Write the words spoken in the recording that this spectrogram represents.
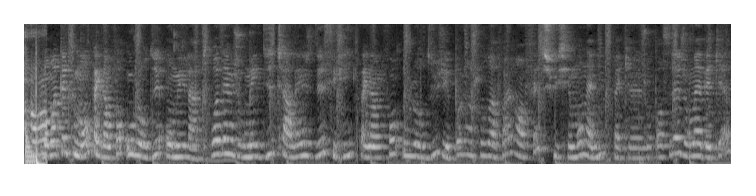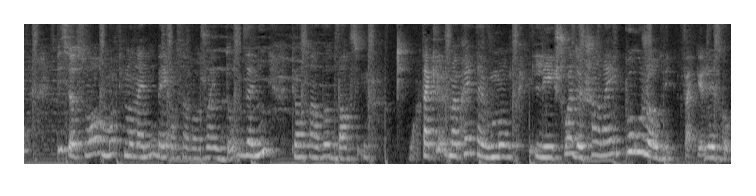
Bon matin tout le monde, fait dans le fond aujourd'hui on est la troisième journée du challenge de série. Fait que dans le fond aujourd'hui j'ai pas grand chose à faire. En fait je suis chez mon amie, fait que je vais passer la journée avec elle. Puis ce soir moi puis mon amie ben on s'en va rejoindre d'autres amis puis on s'en va danser. Fait que là je m'apprête à vous montrer les choix de chandail pour aujourd'hui. Fait que let's go.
